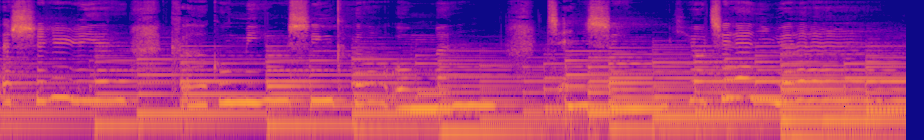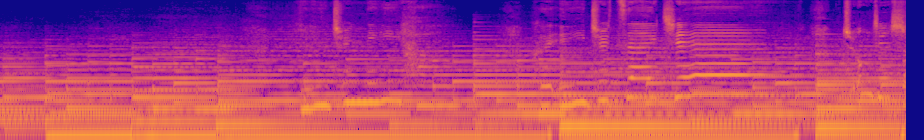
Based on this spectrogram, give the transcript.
的誓言，刻骨铭心，可我们渐行又渐远。一句再见，中间是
